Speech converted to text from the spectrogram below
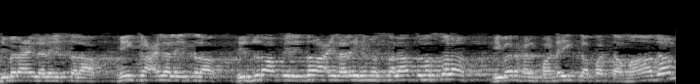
ஜிப்ராயில் அலை இஸ்லாம் மீகாயில் அலை இஸ்லாம் இஸ்ராபில் இஸ்ராயில் அலைஹிம் சலாத்து வசலாம் இவர்கள் படைக்கப்பட்ட மாதம்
